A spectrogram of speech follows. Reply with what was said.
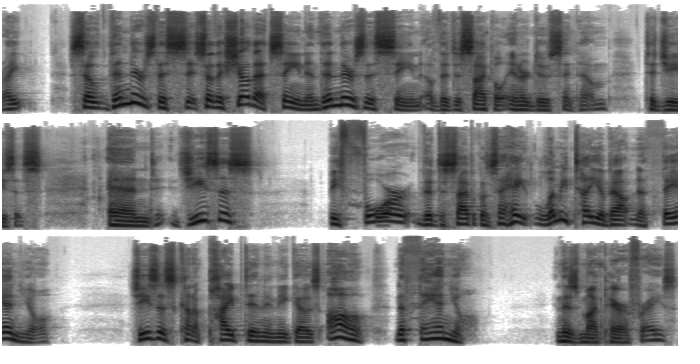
right? So then there's this so they show that scene and then there's this scene of the disciple introducing him to jesus. And jesus before the disciple can say hey let me tell you about nathaniel jesus kind of piped in and he goes oh nathaniel and this is my paraphrase,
